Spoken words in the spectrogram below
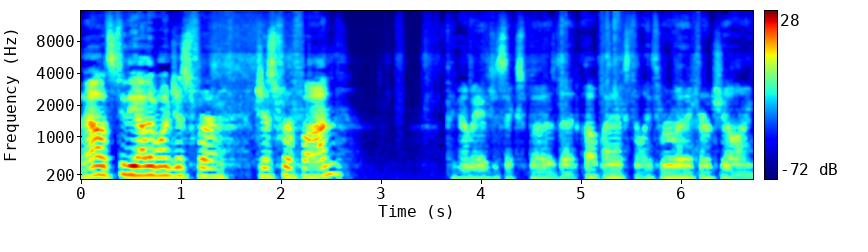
Well, let's do the other one just for just for fun. I think I may have just exposed it. Oh, I accidentally threw away the Curt Schilling.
